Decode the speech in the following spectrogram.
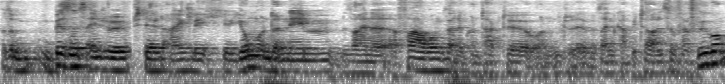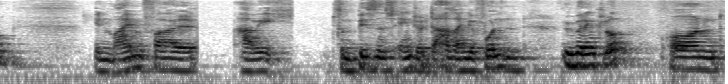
also ein Business Angel stellt eigentlich jungen Unternehmen seine Erfahrung, seine Kontakte und äh, sein Kapital zur Verfügung in meinem Fall habe ich zum Business Angel Dasein gefunden über den Club und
